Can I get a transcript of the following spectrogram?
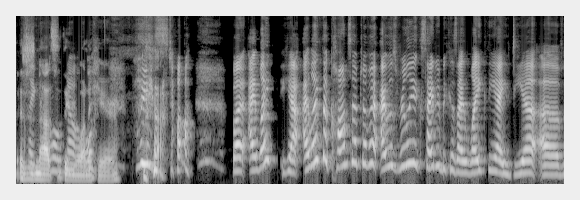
this is not oh, something you want to hear. please stop. But i like yeah i like the concept of it. I was really excited because i like the idea of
